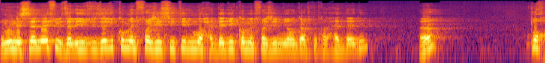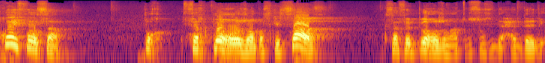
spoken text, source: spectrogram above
Nous, les salafis, vous avez, vu combien de fois j'ai cité le mot haddadi, combien de fois j'ai mis en garde contre le haddadi Hein? Pourquoi ils font ça? Pour faire peur aux gens, parce qu'ils savent ça fait peur aux gens. Attention, c'est des haddadi.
